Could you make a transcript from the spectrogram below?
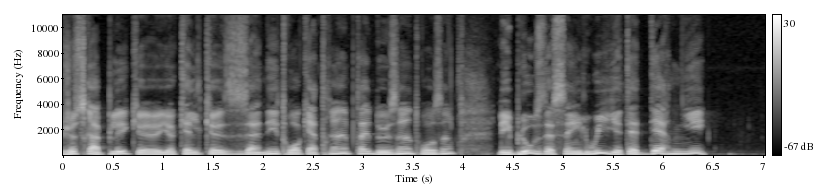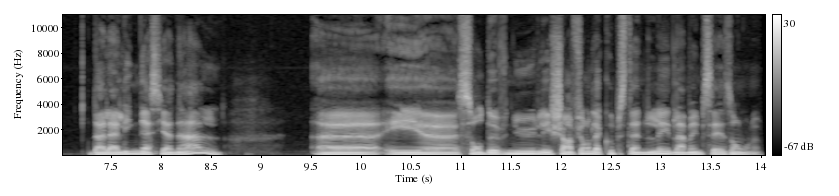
Juste rappeler qu'il y a quelques années, 3-4 ans, peut-être 2 ans, 3 ans, les Blues de Saint-Louis étaient derniers dans la Ligue nationale euh, et euh, sont devenus les champions de la Coupe Stanley de la même saison.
